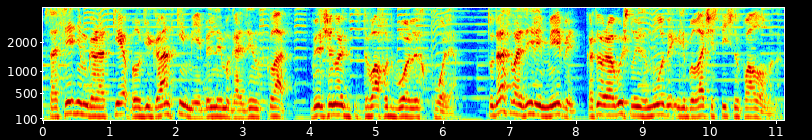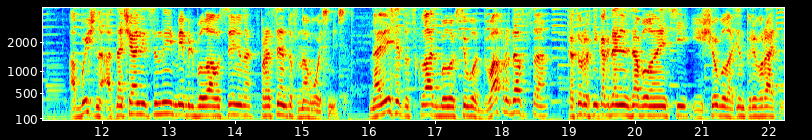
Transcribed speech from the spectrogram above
В соседнем городке был гигантский мебельный магазин-склад величиной с два футбольных поля. Туда свозили мебель, которая вышла из моды или была частично поломана. Обычно от начальной цены мебель была оценена процентов на 80. На весь этот склад было всего два продавца, которых никогда нельзя было найти, и еще был один привратник,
